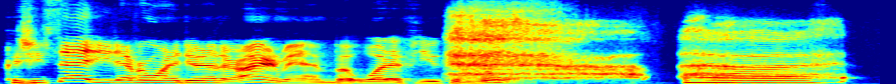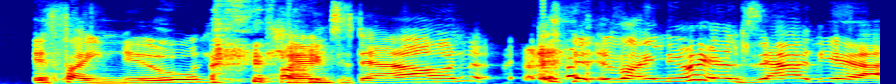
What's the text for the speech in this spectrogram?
Because you said you'd never want to do another Ironman, but what if you could win it? Uh, if I knew, hands down, if I knew hands down, yeah,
